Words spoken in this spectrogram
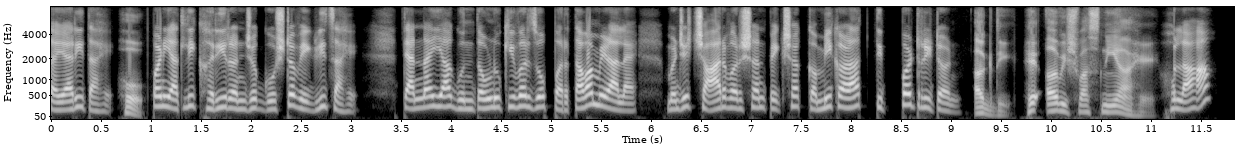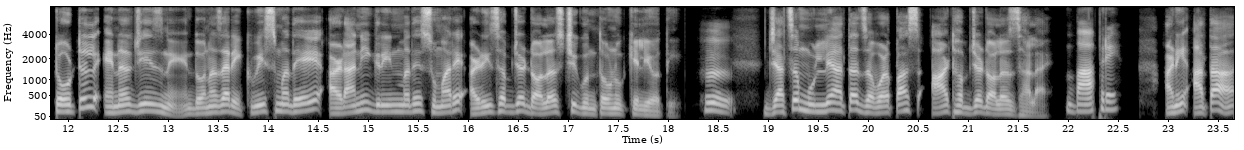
तयारीत आहे. हो. पण यातली खरी रंजक गोष्ट वेगळीच आहे. त्यांना या गुंतवणुकीवर जो परतावा मिळालाय म्हणजे चार वर्षांपेक्षा कमी काळात तिप्पट रिटर्न अगदी. हे अविश्वसनीय आहे. होला टोटल एनर्जीजने दोन हजार एकवीसमध्ये अडानी ग्रीनमध्ये सुमारे अडीच अब्ज डॉलर्सची गुंतवणूक केली होती. ज्याचं मूल्य आता जवळपास आठ अब्ज डॉलर्स झालंय. बापरे. आणि आता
